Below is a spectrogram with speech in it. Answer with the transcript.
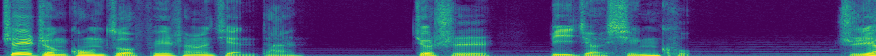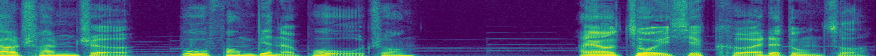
这种工作非常的简单，就是比较辛苦，只要穿着不方便的布偶装。还要做一些可爱的动作，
